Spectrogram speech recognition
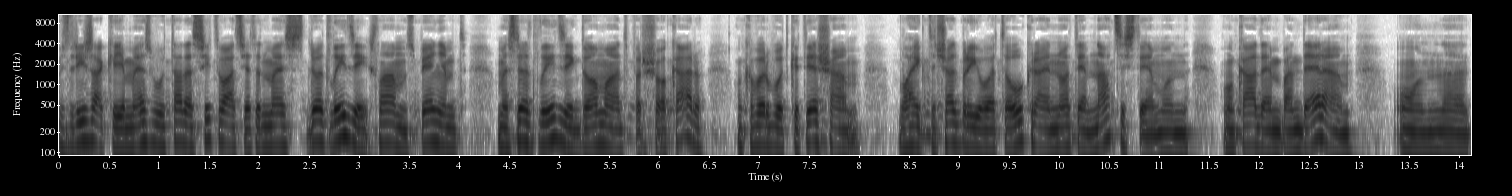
visdrīzāk, ka ja mēs būtu tādā situācijā, tad mēs ļoti līdzīgus lēmumus pieņemtu, mēs ļoti līdzīgi domātu par šo karu, un ka varbūt ka tiešām vajag taču atbrīvot Ukrainu no tiem nacistiem un, un kādiem banderām, Un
